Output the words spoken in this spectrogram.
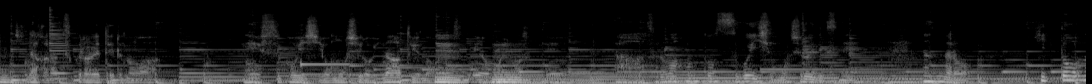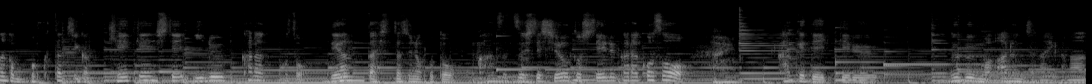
うん。しながら作られてるのはねすごいし面白いなというのはですね、うん思いますね。あ当すごいし面白いですね。なんだろう。きっとなんか僕たちが経験しているからこそ出会った人たちのことを観察して知ろうとしているからこそはい。かけていってる部分もあるんじゃないかな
